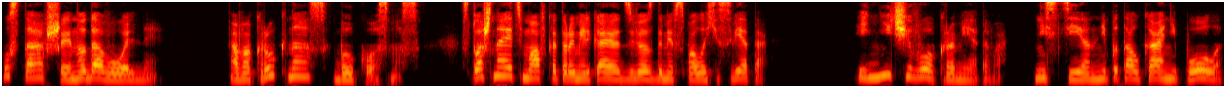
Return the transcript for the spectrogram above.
уставшие, но довольные. А вокруг нас был космос. Сплошная тьма, в которой мелькают звездами всполохи света. И ничего, кроме этого. Ни стен, ни потолка, ни пола.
